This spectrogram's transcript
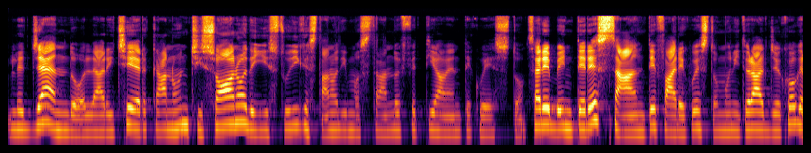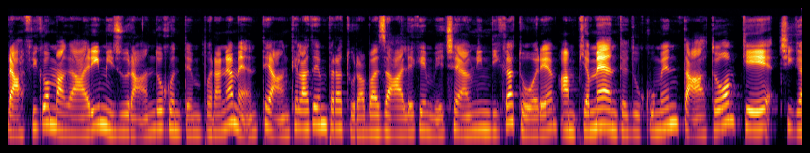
Leggendo la ricerca non ci sono degli studi che stanno dimostrando effettivamente questo. Sarebbe interessante fare questo monitoraggio ecografico magari misurando contemporaneamente anche la temperatura basale che invece è un indicatore ampiamente documentato che ci garantisce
